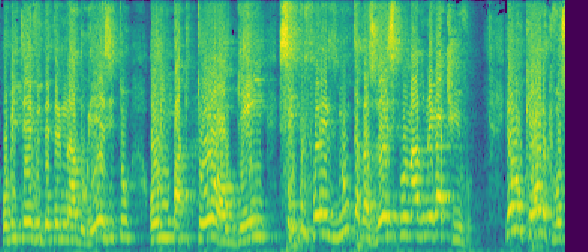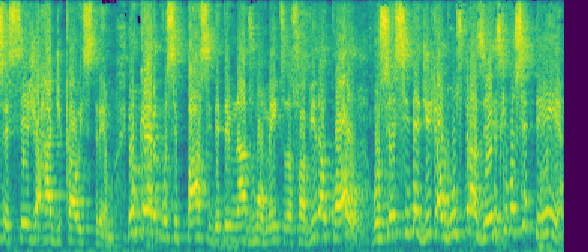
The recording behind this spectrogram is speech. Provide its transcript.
obteve determinado êxito ou impactou alguém, sempre foi muitas das vezes para o lado negativo. Eu não quero que você seja radical extremo. Eu quero que você passe determinados momentos da sua vida ao qual você se dedique a alguns prazeres que você tenha.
